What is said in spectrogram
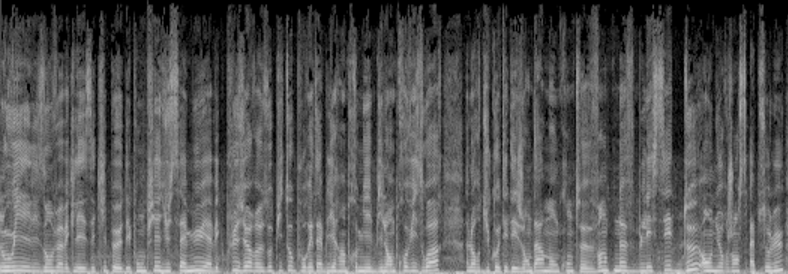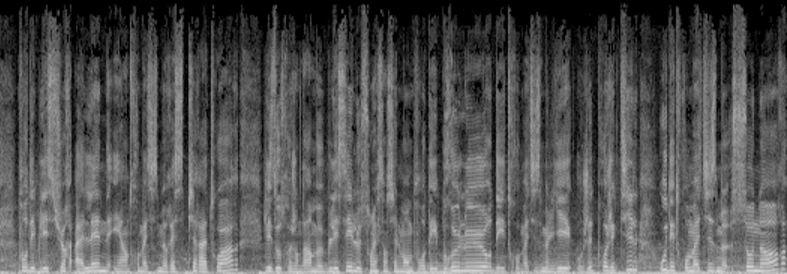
Oui, ils ont vu avec les équipes des pompiers, du SAMU et avec plusieurs hôpitaux pour établir un premier bilan provisoire. Alors du côté des gendarmes, on compte 29 blessés, deux en urgence absolue pour des blessures à l'aine et un traumatisme respiratoire. Les autres gendarmes blessés le sont essentiellement pour des brûlures, des traumatismes liés au jet de projectiles ou des traumatismes sonores.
